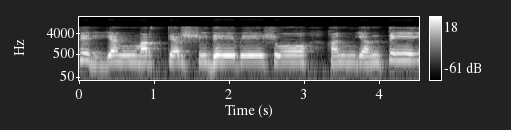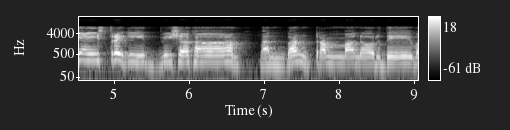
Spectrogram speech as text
तिर्यङ्मर्त्यर्षि देवेषु हन्यन्ते यैस्त्रयीद्विषः मन्वन्त्रं मनुर्देव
